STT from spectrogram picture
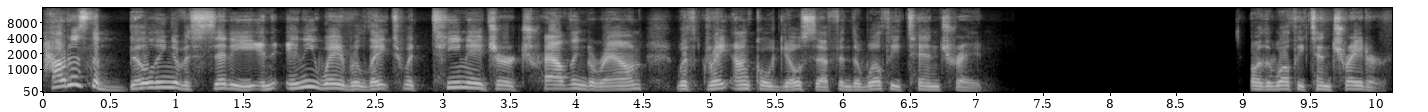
How does the building of a city in any way relate to a teenager traveling around with great uncle Joseph in the wealthy tin trade? Or the wealthy tin trader?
